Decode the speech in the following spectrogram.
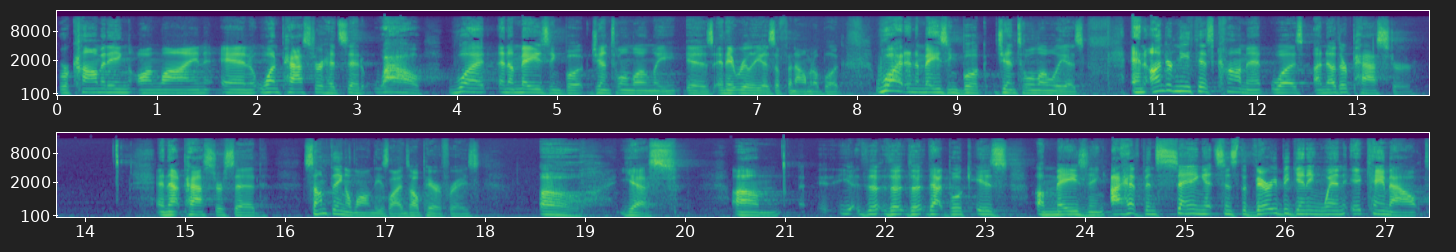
were commenting online, and one pastor had said, Wow, what an amazing book Gentle and Lonely is. And it really is a phenomenal book. What an amazing book Gentle and Lonely is. And underneath his comment was another pastor. And that pastor said something along these lines, I'll paraphrase. Oh, yes. Um, the, the, the, that book is amazing. I have been saying it since the very beginning when it came out,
